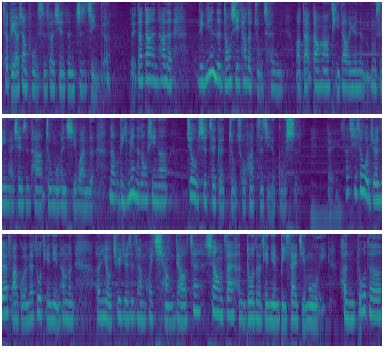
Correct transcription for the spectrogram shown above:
特别要向普鲁斯特先生致敬的。对，但当然它的。里面的东西，它的组成哦，大刚刚提到，因为那穆斯林奶馅是他祖母很喜欢的。那里面的东西呢，就是这个主厨他自己的故事。对。那其实我觉得，在法国人在做甜点，他们很有趣，就是他们会强调，在像在很多的甜点比赛节目里，很多的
